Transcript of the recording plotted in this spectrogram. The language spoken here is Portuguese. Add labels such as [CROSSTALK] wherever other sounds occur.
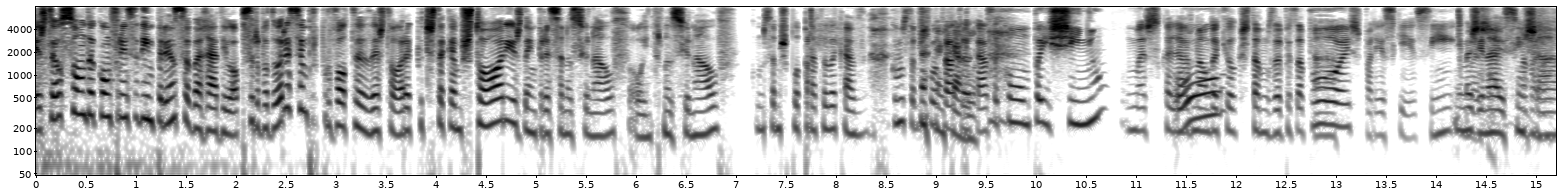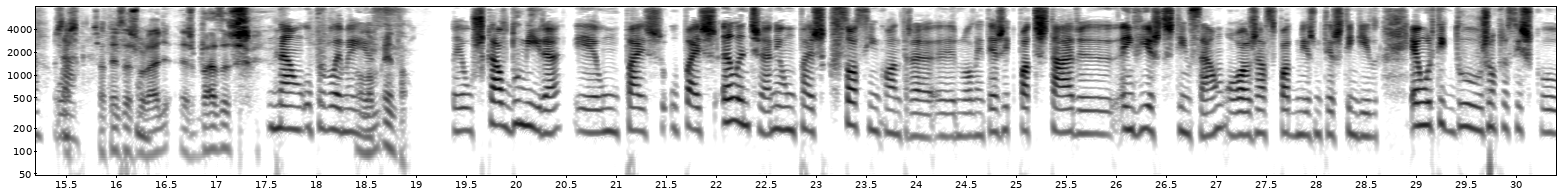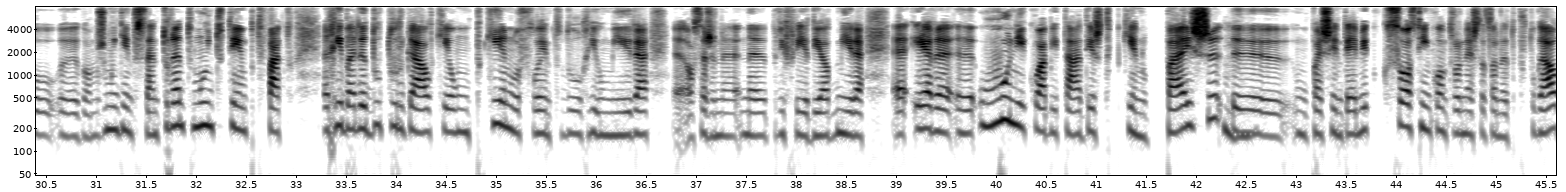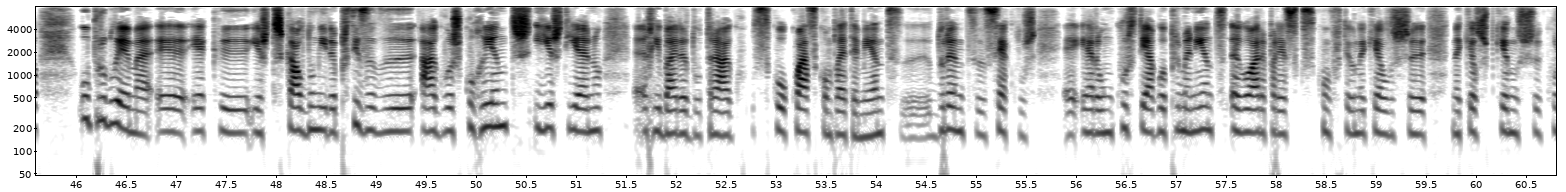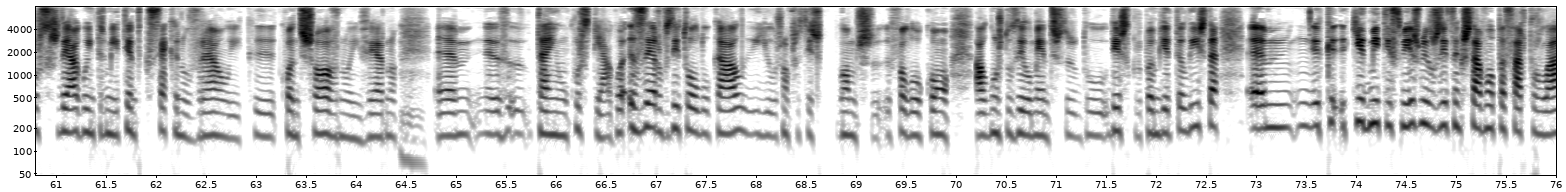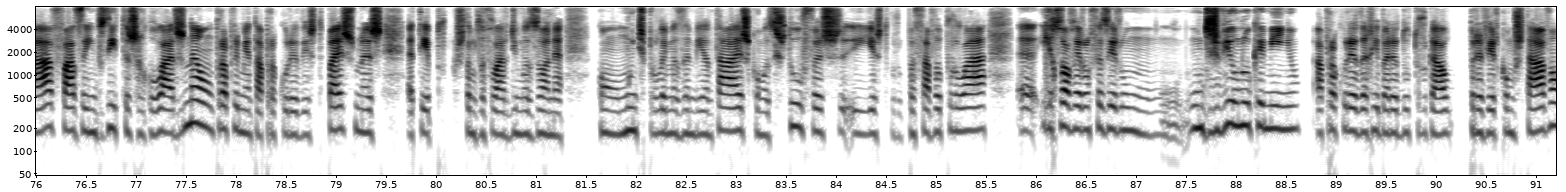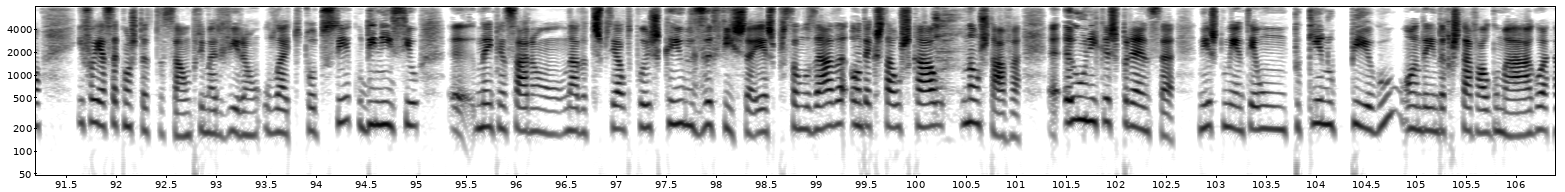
Este é o som da conferência de imprensa da Rádio Observador. É sempre por volta desta hora que destacamos histórias da imprensa nacional ou internacional. Começamos pela prata da casa. Começamos pela [LAUGHS] prata da casa com um peixinho, mas se calhar oh. não daquele que estamos a pensar, ah. pois, ah. parece que é assim. Imaginei, sim, já, já. Já tens as, bralha, as brasas? Não, o problema é esse. Então é o escalo do mira, é um peixe, o peixe alentejano é um peixe que só se encontra uh, no Alentejo e que pode estar uh, em vias de extinção, ou já se pode mesmo ter extinguido. É um artigo do João Francisco uh, Gomes muito interessante. Durante muito tempo, de facto, a Ribeira do Turgal, que é um pequeno afluente do rio Mira, ou seja, na, na periferia de Odmira, era o único habitat deste pequeno peixe, uhum. um peixe endémico, que só se encontrou nesta zona de Portugal. O problema é que este escalo do Mira precisa de águas correntes e este ano a Ribeira do Trago secou quase completamente. Durante séculos eh, era um curso de água permanente, agora parece que se converteu naqueles, eh, naqueles pequenos cursos de água intermitente que seca no verão e que quando chove no inverno ehm, tem um curso de água. A Zero visitou o local e o João Francisco Gomes falou com alguns dos elementos do, deste grupo ambientalista um, ehm, que, que admite isso mesmo. Eles dizem que estavam a passar por lá, fazem visitas regulares, não propriamente à procura deste peixe, mas até porque estamos a falar de uma zona com muitos problemas ambientais, com as estufas, e este grupo passava por lá, uh, e resolveram fazer um, um, desvio no caminho à procura da Ribeira do Turgal para ver como estavam, e foi essa constatação. Primeiro viram o leito todo seco, de início uh, nem pensaram nada de especial, depois caiu-lhes a ficha, é a expressão usada, onde é que está o escalo? Não estava. Uh, a única esperança neste momento é um pequeno pego, onde ainda restava alguma água,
